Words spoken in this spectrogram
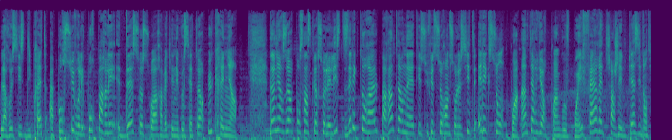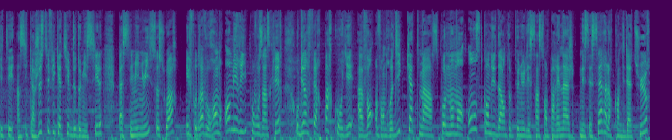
La Russie se dit prête à poursuivre les pourparlers dès ce soir avec les négociateurs ukrainiens. Dernières heures pour s'inscrire sur les listes électorales par Internet. Il suffit de se rendre sur le site élection.intérieur.gouv.fr et de charger une pièce d'identité ainsi qu'un justificatif de domicile. Passé minuit ce soir, il faudra vous rendre en mairie pour vous inscrire ou bien le faire par courrier avant vendredi 4 mars. Pour le moment, 11 candidats ont obtenu les 500 parrainages nécessaires à leur candidature.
